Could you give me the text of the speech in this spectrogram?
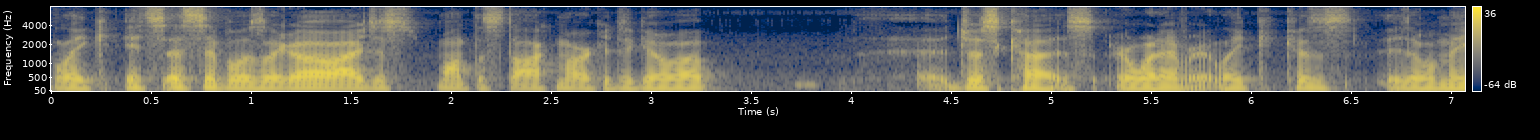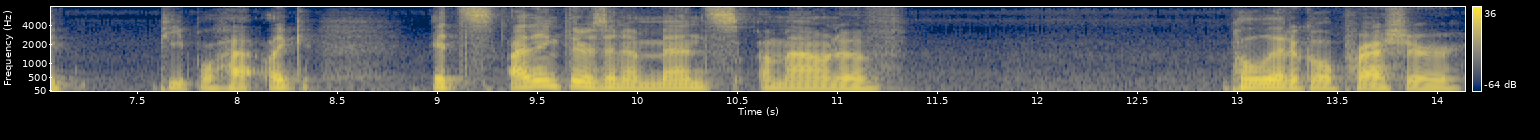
like it's as simple as like, oh, I just want the stock market to go up uh, just cuz or whatever, like cuz it'll make people ha- like it's I think there's an immense amount of political pressure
